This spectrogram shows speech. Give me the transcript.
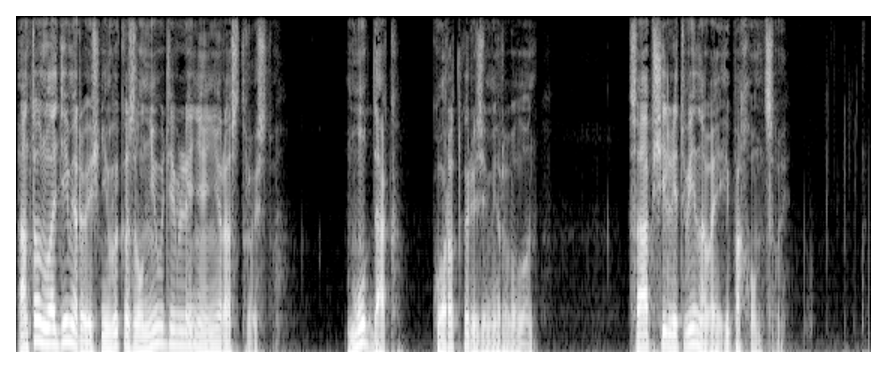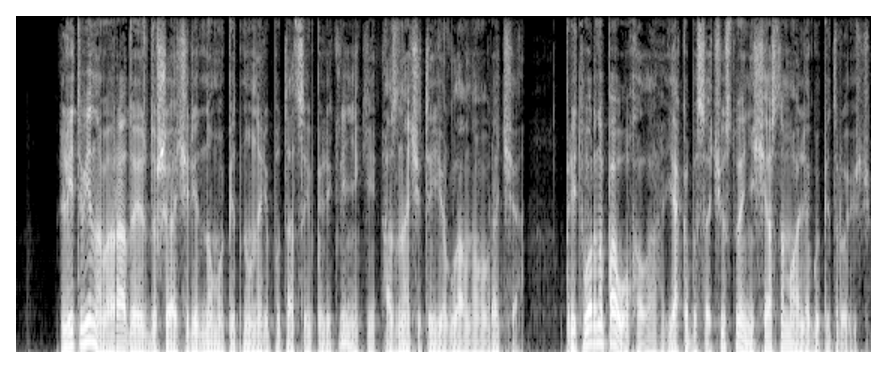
Антон Владимирович не выказал ни удивления, ни расстройства. «Мудак», — коротко резюмировал он. «Сообщи Литвиновой и Пахомцевой. Литвинова, радуясь душе очередному пятну на репутации поликлиники, а значит ее главного врача, притворно поохала, якобы сочувствуя несчастному Олегу Петровичу.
